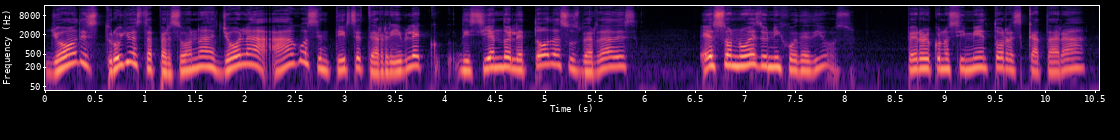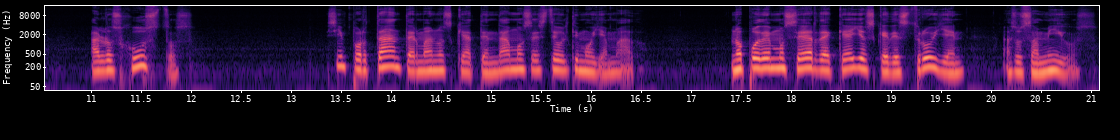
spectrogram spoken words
yo destruyo a esta persona, yo la hago sentirse terrible diciéndole todas sus verdades. Eso no es de un hijo de Dios. Pero el conocimiento rescatará a los justos. Es importante, hermanos, que atendamos este último llamado. No podemos ser de aquellos que destruyen a sus amigos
